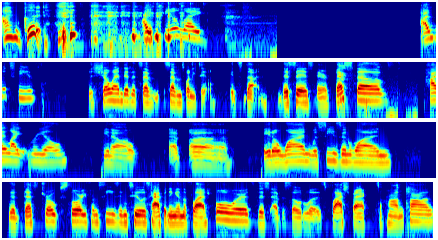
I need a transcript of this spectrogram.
I'm good. I feel like I'm with Steve. The show ended at 7 722 it's done. This is their best of highlight reel. You know, uh, 801 was season one. The Deathstroke story from season two is happening in the flash forwards. This episode was flashback to Hong Kong.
